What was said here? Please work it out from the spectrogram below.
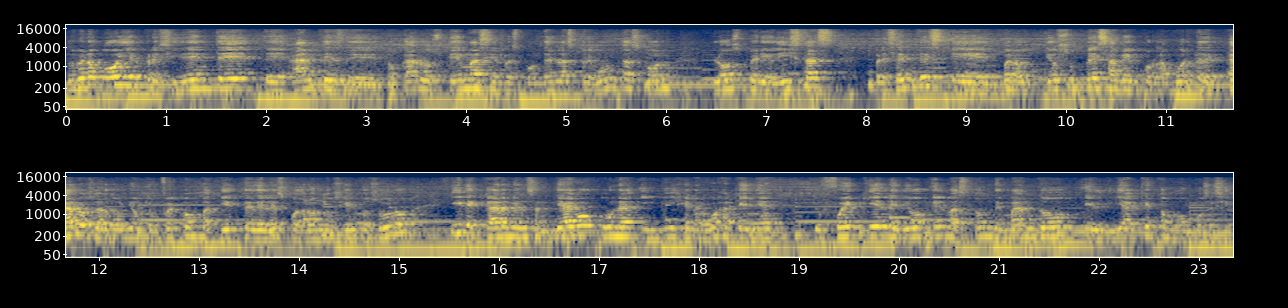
Pues bueno, hoy el presidente, eh, antes de tocar los temas y responder las preguntas con los periodistas, presentes, eh, bueno, dio su pésame por la muerte de Carlos Garduño, quien fue combatiente del Escuadrón 201, y de Carmen Santiago, una indígena oaxaqueña que fue quien le dio el bastón de mando el día que tomó posesión.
